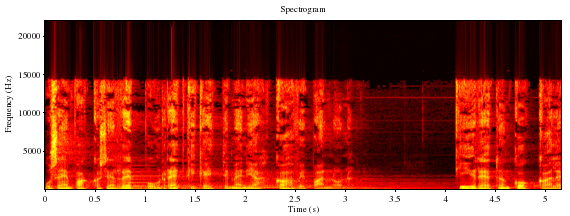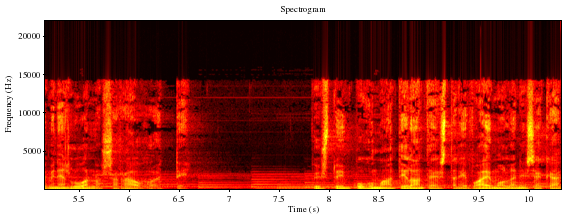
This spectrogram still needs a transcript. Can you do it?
Usein pakkasin reppuun retkikeittimen ja kahvipannun. Kiireetön kokkaileminen luonnossa rauhoitti. Pystyin puhumaan tilanteestani vaimolleni sekä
